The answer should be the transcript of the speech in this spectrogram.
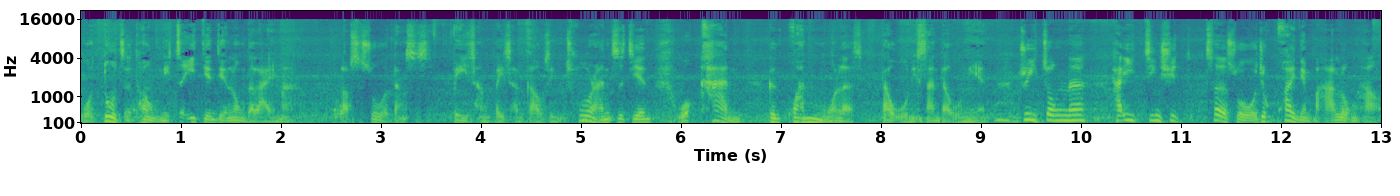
我肚子痛，你这一点点弄得来吗？”老实说，我当时是非常非常高兴。突然之间，我看跟观摩了到五年三到五年，最终呢，他一进去厕所，我就快点把它弄好。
